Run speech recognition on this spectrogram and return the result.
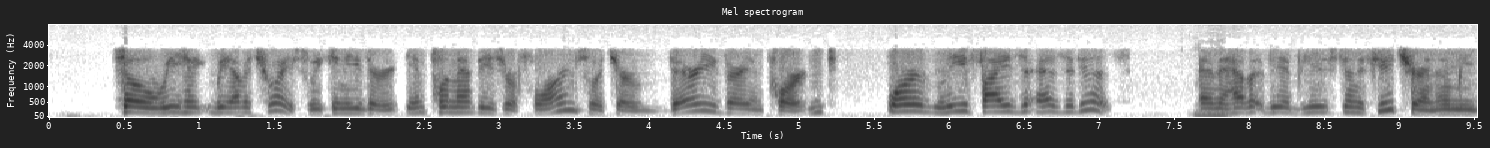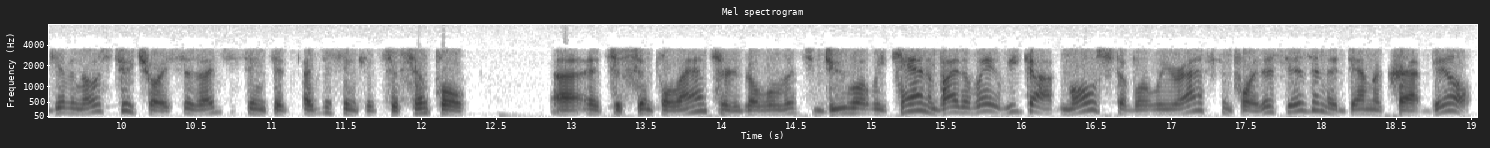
So we ha- we have a choice. We can either implement these reforms, which are very very important, or leave FISA as it is and have it be abused in the future. And I mean, given those two choices, I just think that I just think it's a simple uh, it's a simple answer to go. Well, let's do what we can. And by the way, we got most of what we were asking for. This isn't a Democrat bill.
